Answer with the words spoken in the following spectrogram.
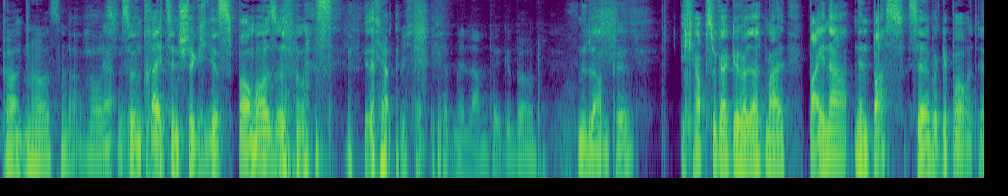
Gartenhaus. Ja. Baumhaus. Ja, so ein 13-stöckiges Baumhaus oder was? Ich habe ich hab, ich hab eine Lampe gebaut. Eine Lampe. Ich habe sogar gehört, er hat mal beinahe einen Bass selber gebaut. Ja.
